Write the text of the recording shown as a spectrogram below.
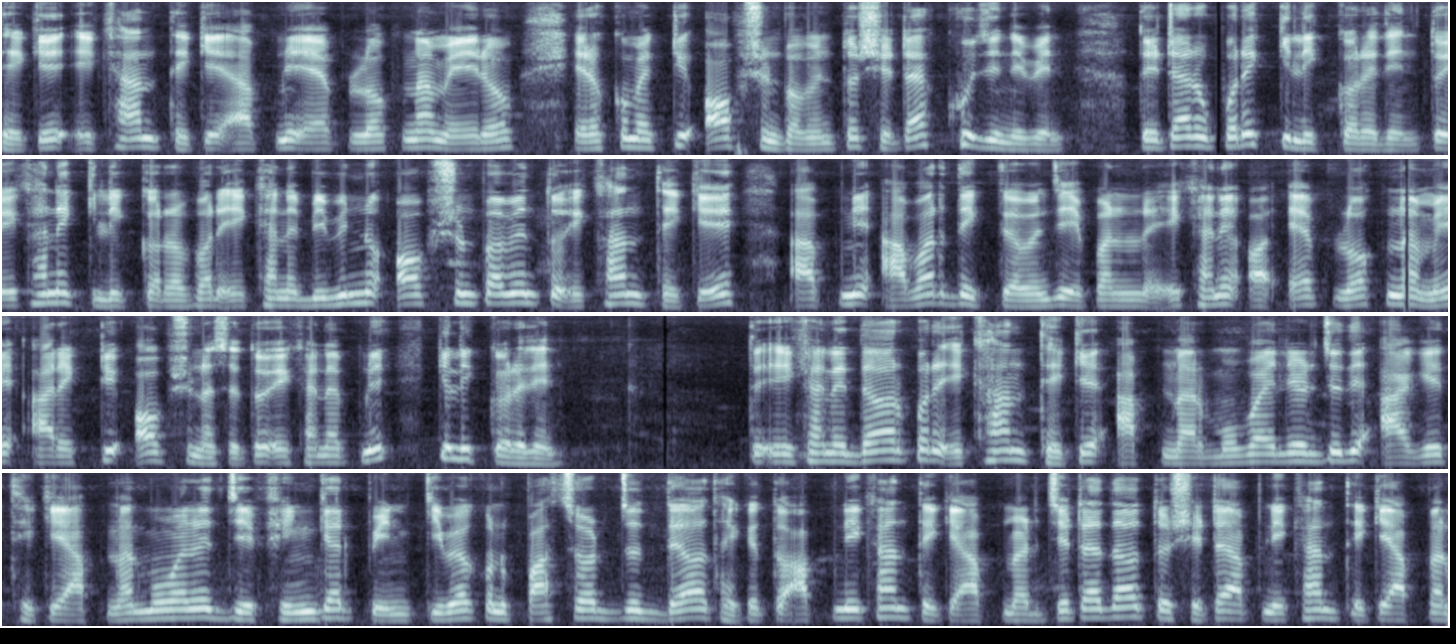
থেকে, এখান থেকে আপনি অ্যাপ লক নামে এরকম এরকম একটি অপশন পাবেন। তো সেটা খুঁজে নেবেন। তো এটার উপরে ক্লিক করে দিন। তো এখানে ক্লিক করার পর এখানে বিভিন্ন অপশন পাবেন। তো এখান থেকে আপনি আবার দেখতে পাবেন যে এখানে অ্যাপ লক নামে আরেকটি অপশন আছে। তো এখানে আপনি ক্লিক করে দিন। তো এখানে দেওয়ার পরে এখান থেকে আপনার মোবাইলের যদি আগে থেকে আপনার মোবাইলের যে ফিঙ্গারপ্রিন্ট কিংবা কোনো পাসওয়ার্ড যদি দেওয়া থাকে, তো আপনি এখান থেকে আপনার যেটা দেওয়া তো সেটা আপনি এখান থেকে আপনার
